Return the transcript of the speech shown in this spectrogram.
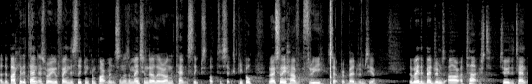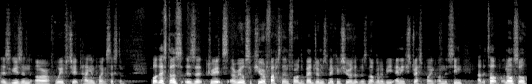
At the back of the tent is where you'll find the sleeping compartments, and as I mentioned earlier on, the tent sleeps up to six people. We actually have three separate bedrooms here. The way the bedrooms are attached to the tent is using our wave-shaped hanging point system. What this does is it creates a real secure fastening for the bedrooms, making sure that there's not going to be any stress point on the seam at the top, and also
